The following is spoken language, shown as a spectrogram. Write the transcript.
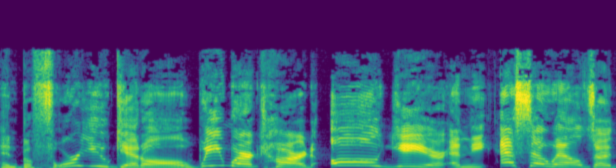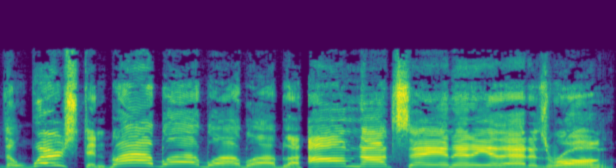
And before you get all, we worked hard all year and the SOLs are the worst and blah, blah, blah, blah, blah. I'm not saying any of that is wrong.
